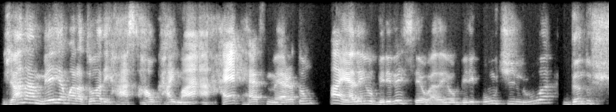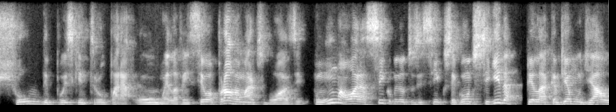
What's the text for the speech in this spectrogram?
Já na meia maratona de Al Khaimah, a Hack Half Marathon, a Ellen Obiri venceu. A Ellen Obiri continua dando show depois que entrou para a ON. Ela venceu a prova Marcos Boazzi com 1 hora 5 minutos e 5 segundos, seguida pela campeã mundial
